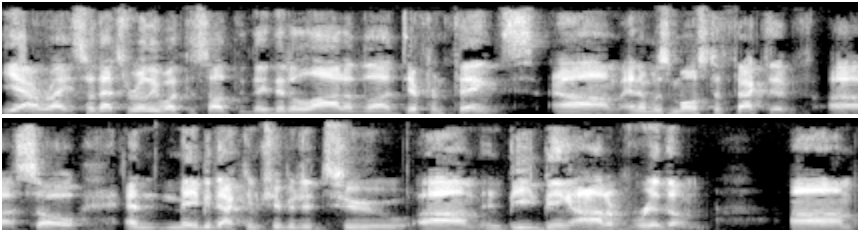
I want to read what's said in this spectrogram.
Yeah, right. So that's really what the they did a lot of uh, different things, um, and it was most effective. Uh, so and maybe that contributed to um, Embiid being out of rhythm. Um,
